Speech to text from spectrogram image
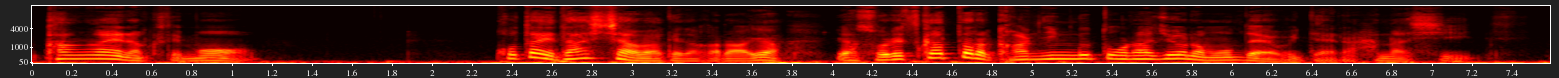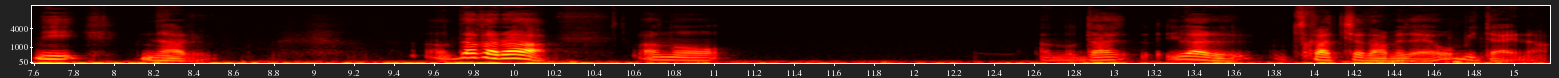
う考えなくても、答え出しちゃうわけだから、いや、いや、それ使ったらカンニングと同じようなもんだよ、みたいな話になる。だから、あの、あのだいわゆる使っちゃダメだよみたいな。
